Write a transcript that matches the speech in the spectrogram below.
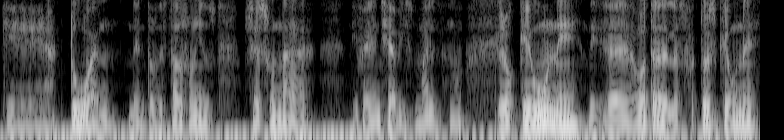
que actúan dentro de Estados Unidos. O sea, es una diferencia abismal. ¿no? Lo que une, eh, otra de los factores que une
